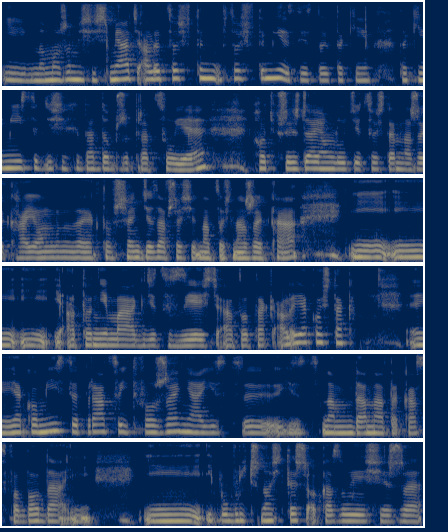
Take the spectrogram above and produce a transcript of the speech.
I no możemy się śmiać, ale coś w tym, coś w tym jest. Jest to takie, takie miejsce, gdzie się chyba dobrze pracuje, choć przyjeżdżają ludzie, coś tam narzekają, jak to wszędzie zawsze się na coś narzeka, i, i, i, a to nie ma gdzie co zjeść, a to tak, ale jakoś tak y, jako miejsce pracy i tworzenia jest, y, jest nam dana taka swoboda i, i, i publiczność też okazuje się, że,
